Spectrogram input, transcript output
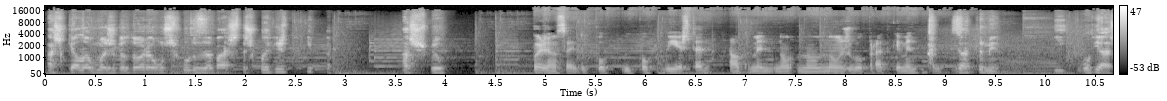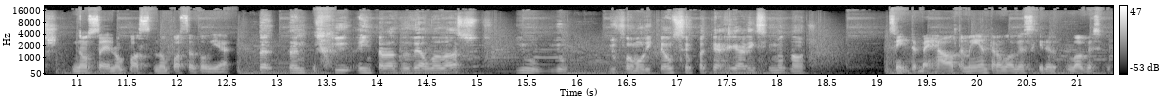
acho que ela é uma jogadora uns furos abaixo das colegas de equipa. Acho eu. Pois não sei, do pouco, do pouco vi este ano, ela também não, não, não jogou praticamente. Exatamente. E aliás, Não sei, não posso, não posso avaliar. ta- tanto que a entrada dela dá-se e o, e, o, e o Famalicão sempre a carregar em cima de nós. Sim, também, ela também entra logo a seguir, logo a seguir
